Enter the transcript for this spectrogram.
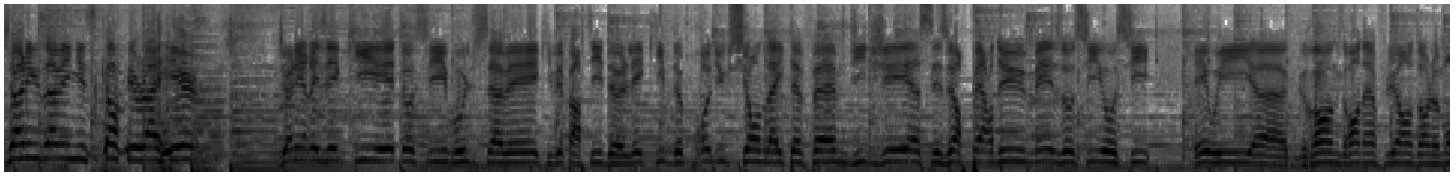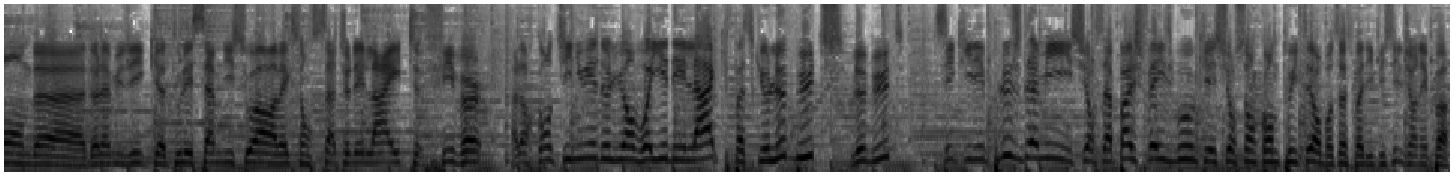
Johnny's having his coffee right here. Johnny Rizek qui est aussi, vous le savez, qui fait partie de l'équipe de production de Light FM, DJ à ses heures perdues, mais aussi aussi et oui, euh, grande, grande influence dans le monde euh, de la musique tous les samedis soirs avec son Saturday Light Fever. Alors continuez de lui envoyer des likes parce que le but, le but, c'est qu'il ait plus d'amis sur sa page Facebook et sur son compte Twitter. Bon, ça c'est pas difficile, j'en ai pas.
